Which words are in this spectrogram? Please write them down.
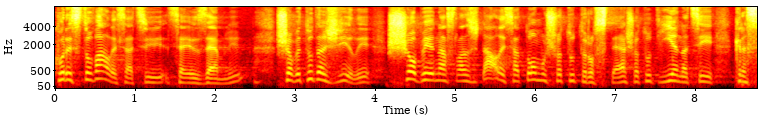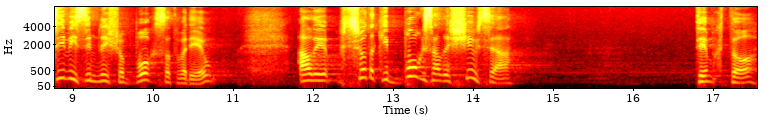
користувалися цією землею, щоб тут жили, щоб наслаждалися тому, що тут росте, що тут є на цій красивій землі, що Бог сотворив. Але все-таки Бог залишився тим, хто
